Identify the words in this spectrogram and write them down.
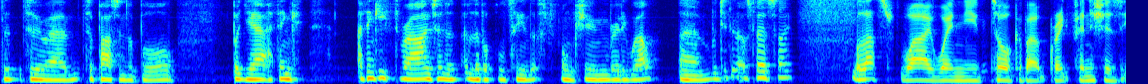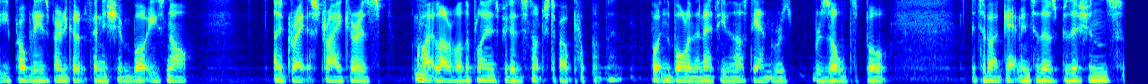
to to um, to pass him the ball. But yeah, I think I think he thrives in a, a Liverpool team that's functioning really well. Um, would you think that's fair to say? Well, that's why when you talk about great finishes, he probably is very good at finishing, but he's not a great striker as quite a lot of other players because it's not just about pu- putting the ball in the net, even though that's the end res- result. But it's about getting into those positions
